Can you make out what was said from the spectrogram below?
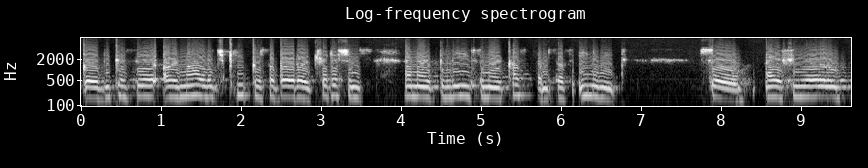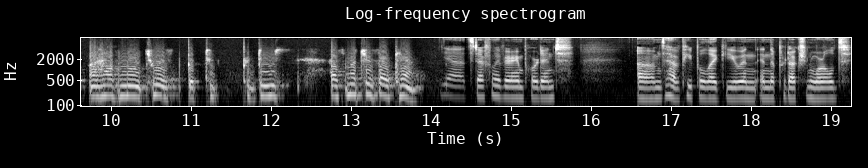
go because they're our knowledge keepers about our traditions and our beliefs and our customs of Inuit. So I feel I have no choice but to produce as much as I can. Yeah, it's definitely very important um, to have people like you in, in the production world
